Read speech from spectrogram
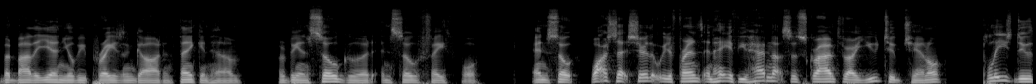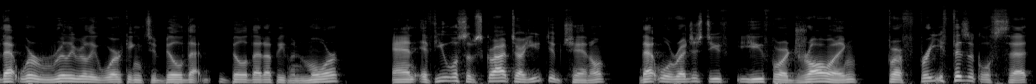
but by the end, you'll be praising God and thanking Him for being so good and so faithful. And so, watch that, share that with your friends. And hey, if you have not subscribed to our YouTube channel, please do that. We're really, really working to build that build that up even more. And if you will subscribe to our YouTube channel, that will register you for a drawing for a free physical set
